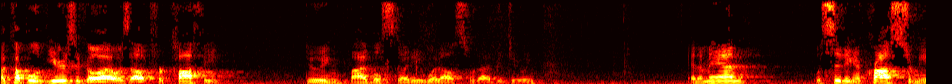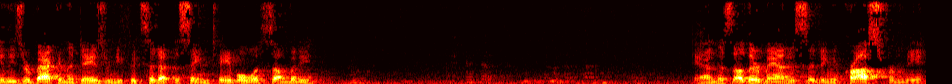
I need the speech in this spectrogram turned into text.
A couple of years ago, I was out for coffee doing Bible study. What else would I be doing? And a man was sitting across from me. These were back in the days when you could sit at the same table with somebody. And this other man is sitting across from me.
